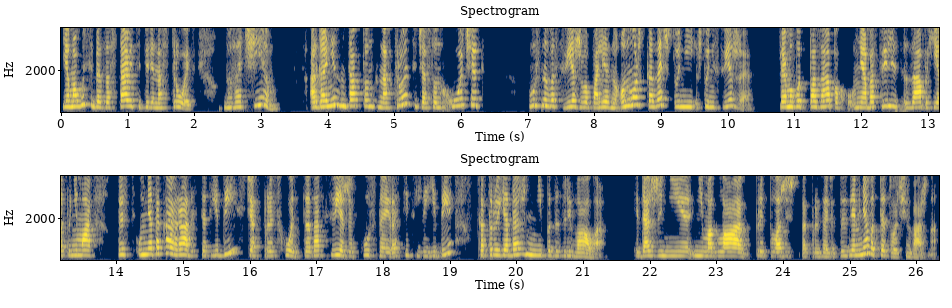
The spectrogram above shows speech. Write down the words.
я могу себя заставить и перенастроить. Но зачем? Организм так тонко настроен сейчас, он хочет вкусного, свежего, полезного. Он может сказать, что не, что не свежее. Прямо вот по запаху. У меня обострились запахи, я понимаю. То есть у меня такая радость от еды сейчас происходит, от свежей, вкусной растительной еды, которую я даже не подозревала и даже не, не могла предположить, что так произойдет. То есть для меня вот это очень важно,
